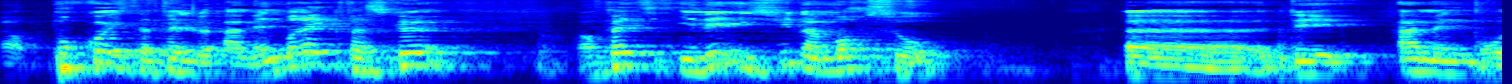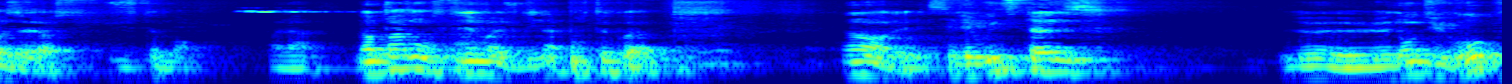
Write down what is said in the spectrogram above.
Alors pourquoi il s'appelle le Amen Break? Parce que en fait, il est issu d'un morceau euh, des Amen Brothers, justement. Voilà. Non, pardon, excusez-moi, je dis n'importe quoi. Non, non, c'est les Winstons, le, nom du groupe.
